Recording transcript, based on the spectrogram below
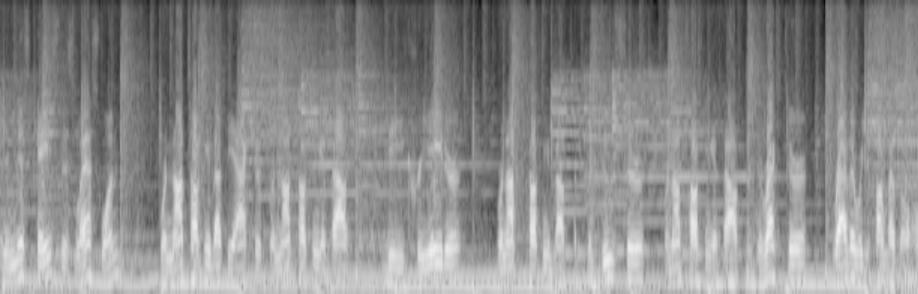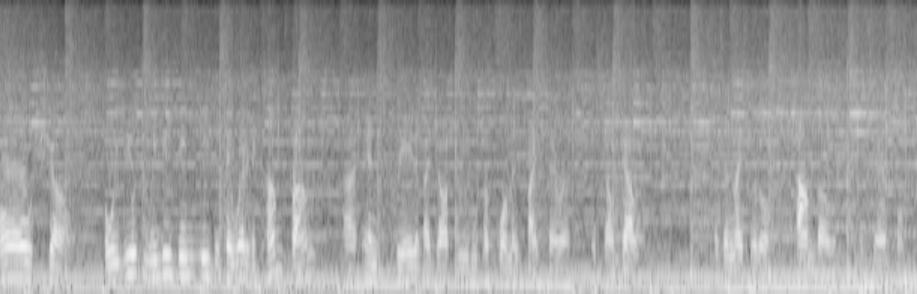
And in this case, this last one, we're not talking about the actress. We're not talking about the creator. We're not talking about the producer. We're not talking about the director. Rather, we're just talking about the whole show. But we do, we do need to say where did it come from, uh, and created by Joss Whedon and performance by Sarah Michelle Gellar. That's a nice little combo example.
